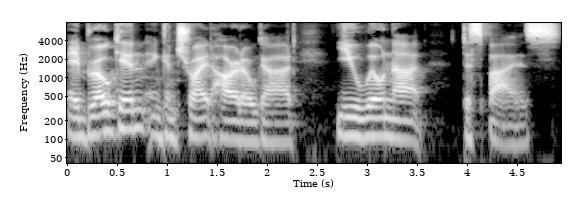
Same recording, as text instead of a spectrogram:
a broken and contrite heart, O God, you will not despise.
